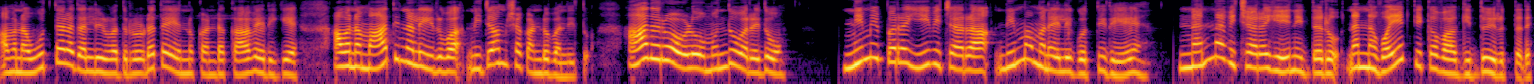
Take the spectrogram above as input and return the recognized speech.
ಅವನ ಉತ್ತರದಲ್ಲಿರುವ ದೃಢತೆಯನ್ನು ಕಂಡ ಕಾವೇರಿಗೆ ಅವನ ಮಾತಿನಲ್ಲಿ ಇರುವ ನಿಜಾಂಶ ಕಂಡುಬಂದಿತು. ಆದರೂ ಅವಳು ಮುಂದುವರೆದು, ನಿಮ್ಮಿಬ್ಬರ ಈ ವಿಚಾರ ನಿಮ್ಮ ಮನೆಯಲ್ಲಿ ಗೊತ್ತಿದೆಯೇ? ನನ್ನ ವಿಚಾರ ಏನಿದ್ದರೂ ನನ್ನ ವೈಯಕ್ತಿಕವಾಗಿದ್ದು ಇರುತ್ತದೆ.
